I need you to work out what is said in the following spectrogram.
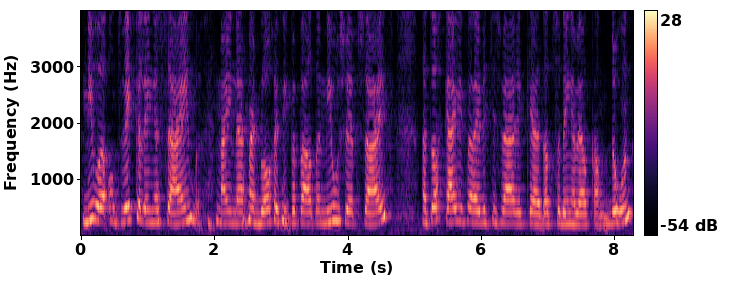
nieuwe ontwikkelingen zijn. Mijn, uh, mijn blog is niet bepaald een nieuwswebsite. Maar toch kijk ik wel eventjes waar ik dat soort dingen wel kan doen.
